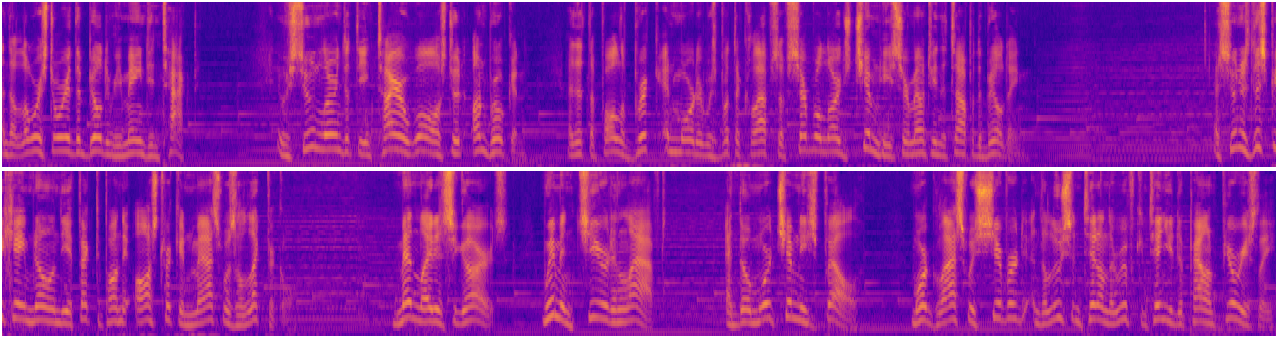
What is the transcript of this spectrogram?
and the lower story of the building remained intact. It was soon learned that the entire wall stood unbroken, and that the fall of brick and mortar was but the collapse of several large chimneys surmounting the top of the building. As soon as this became known, the effect upon the awe-stricken mass was electrical. Men lighted cigars, women cheered and laughed, and though more chimneys fell, more glass was shivered and the loosened tin on the roof continued to pound furiously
